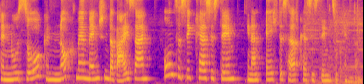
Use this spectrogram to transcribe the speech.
Denn nur so können noch mehr Menschen dabei sein, unser Sick Care System in ein echtes Healthcare System zu verändern.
